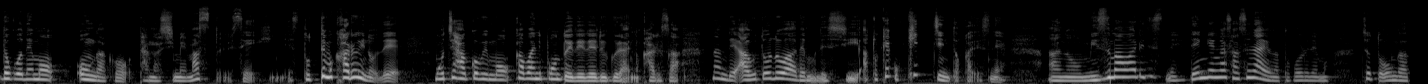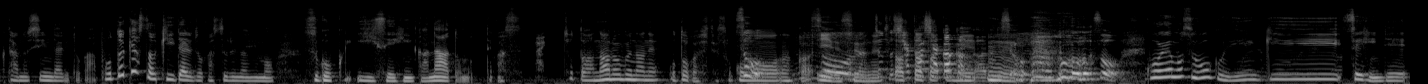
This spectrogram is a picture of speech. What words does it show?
どこでも音楽を楽しめますという製品です。とっても軽いので持ち運びもカバンにポンと入れれるぐらいの軽さ。なんでアウトドアでもですしあと結構キッチンとかですね。あの水回りですね。電源がさせないようなところでもちょっと音楽楽しんだりとかポッドキャストを聞いたりとかするのにもすごくいい製品かなと思ってます。はい。ちょっとアナログなね音がしてそこもなんかいいですよね。ちょっとシャカシャカ感があるんですよ。う。ん、そう。これもすごく人気製品で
